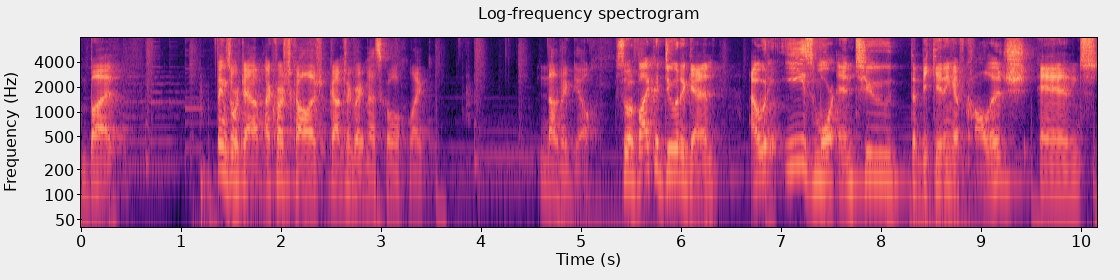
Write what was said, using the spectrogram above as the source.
But things worked out. I crushed college, got into a great med school. Like, not a big deal. So if I could do it again, I would ease more into the beginning of college and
